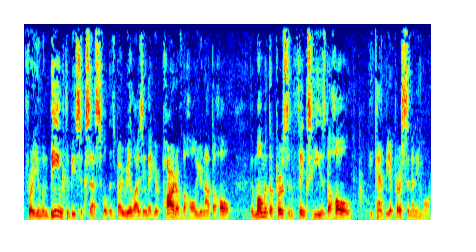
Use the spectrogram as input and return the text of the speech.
For a human being to be successful it's by realizing that you're part of the whole. You're not the whole. The moment a person thinks he is the whole, he can't be a person anymore.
